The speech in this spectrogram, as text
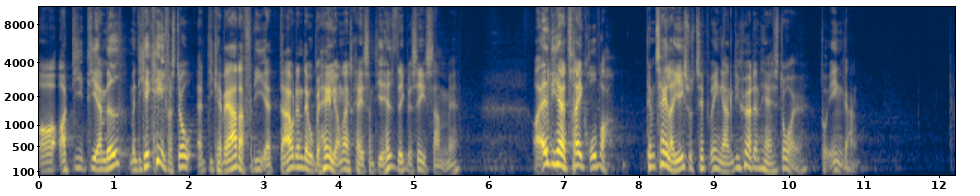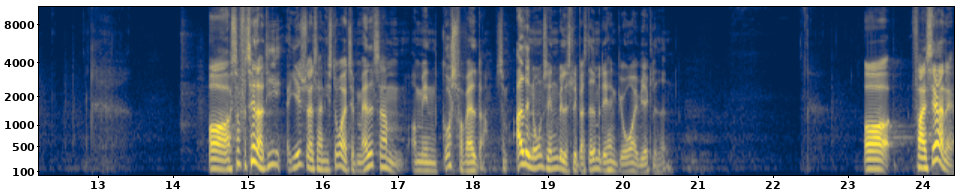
og og de, de er med, men de kan ikke helt forstå, at de kan være der, fordi at der er jo den der ubehagelige omgangskreds, som de helst ikke vil ses sammen med. Og alle de her tre grupper, dem taler Jesus til på en gang. De hører den her historie på en gang. Og så fortæller de, at Jesus altså en historie til dem alle sammen om en godsforvalter, som aldrig nogensinde ville slippe afsted med det, han gjorde i virkeligheden. Og farisæerne,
